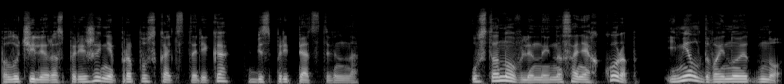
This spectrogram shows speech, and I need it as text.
получили распоряжение пропускать старика беспрепятственно. Установленный на санях короб имел двойное дно.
